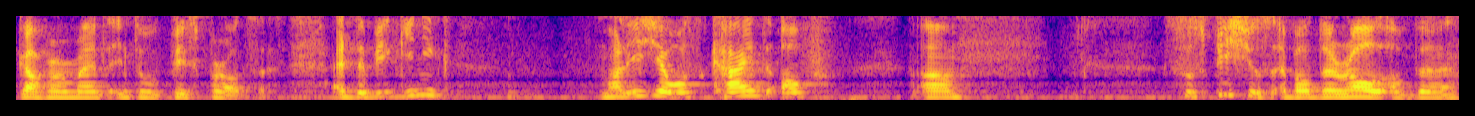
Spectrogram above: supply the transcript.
government into peace process. At the beginning, Malaysia was kind of um, suspicious about the role of the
